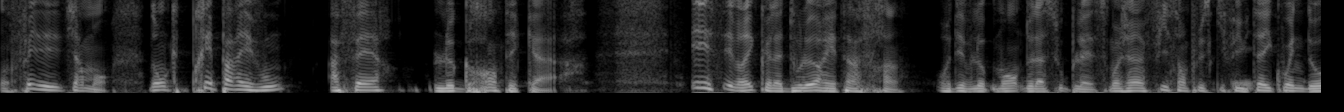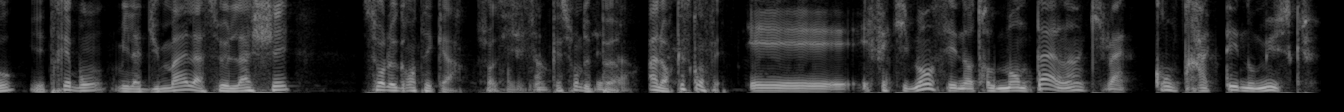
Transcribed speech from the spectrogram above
on fait des étirements. Donc, préparez-vous à faire le grand écart. Et c'est vrai que la douleur est un frein au développement de la souplesse. Moi, j'ai un fils en plus qui fait du taekwondo. Il est très bon, mais il a du mal à se lâcher sur le grand écart. C'est une question de peur. Alors, qu'est-ce qu'on fait? Et effectivement, c'est notre mental hein, qui va contracter nos muscles,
